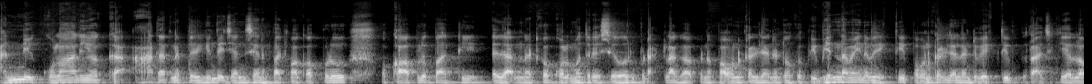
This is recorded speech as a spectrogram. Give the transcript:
అన్ని కులాల యొక్క ఆదరణ పెరిగింది జనసేన పార్టీ. ఒకప్పుడు ఒక కాపుల పార్టీ అన్నట్టుగా కులముద్ర వేసేవారు ఇప్పుడు అట్లా కాకుండా పవన్ కళ్యాణ్ అంటే ఒక విభిన్నమైన వ్యక్తి. పవన్ కళ్యాణ్ లాంటి వ్యక్తి రాజకీయాల్లో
